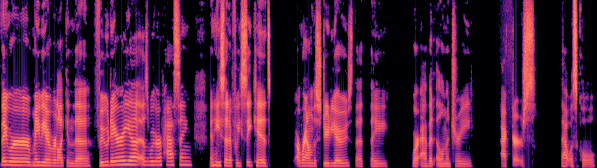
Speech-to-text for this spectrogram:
They were maybe over like in the food area as we were passing. And he said if we see kids around the studios that they were Abbott Elementary actors. That was cool.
